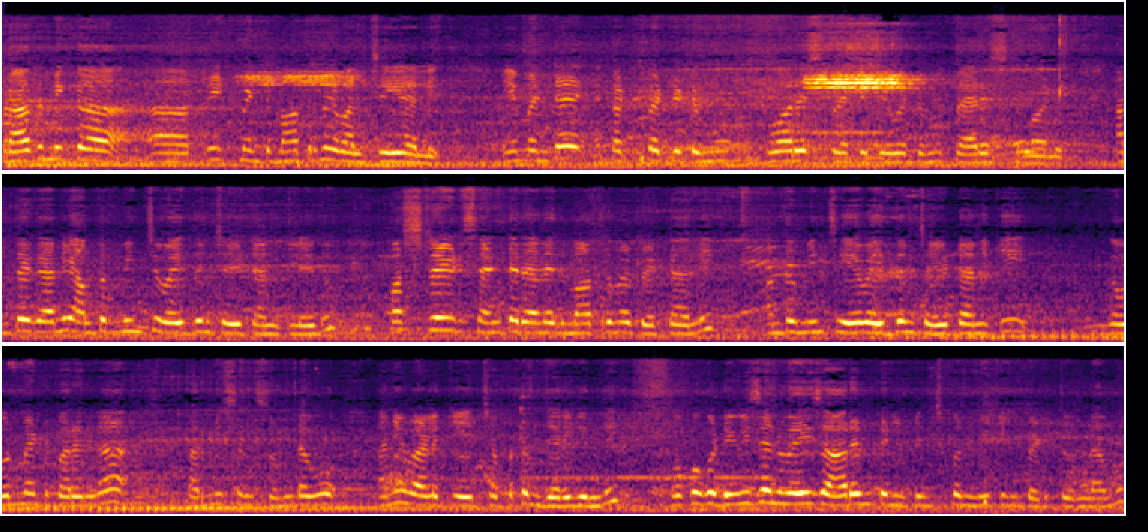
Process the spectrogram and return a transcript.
ప్రాథమిక ట్రీట్మెంట్ మాత్రమే వాళ్ళు చేయాలి. ఏమంటే కట్టు పెట్టడము ఓఆర్ఎస్ ప్యాకెట్ ఇవ్వటము పారాసిటమాల్. అంతేగాని అంతకు మించి వైద్యం చేయటానికి లేదు. ఫస్ట్ ఎయిడ్ సెంటర్ అనేది మాత్రమే పెట్టాలి. అంతకు మించి ఏ వైద్యం చేయటానికి గవర్నమెంట్ పరంగా పర్మిషన్స్ ఉండవు అని వాళ్ళకి చెప్పడం జరిగింది. ఒక్కొక్క డివిజన్ వైజ్ ఆర్ఎంపీలు పిలుచుకొని మీటింగ్ పెడుతున్నాము.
